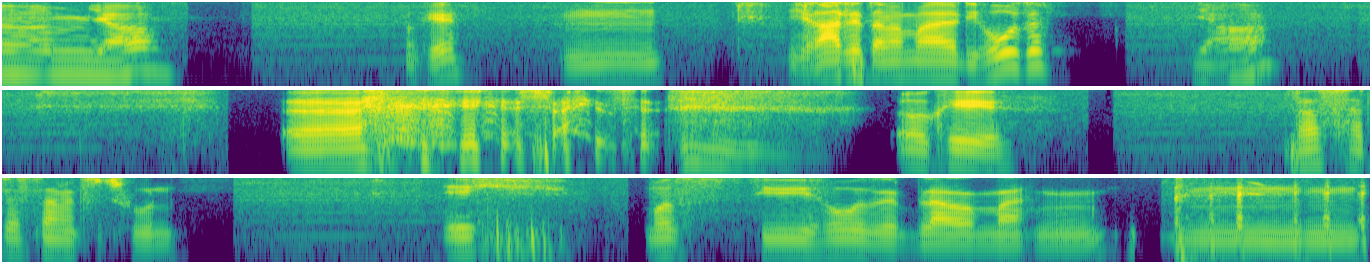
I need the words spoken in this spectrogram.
Ähm, ja, Okay. Hm, ich rate jetzt einfach mal die Hose. ja, Äh, Scheiße. Okay. Was hat das damit zu tun? Ich muss die Hose blau machen. Hm,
